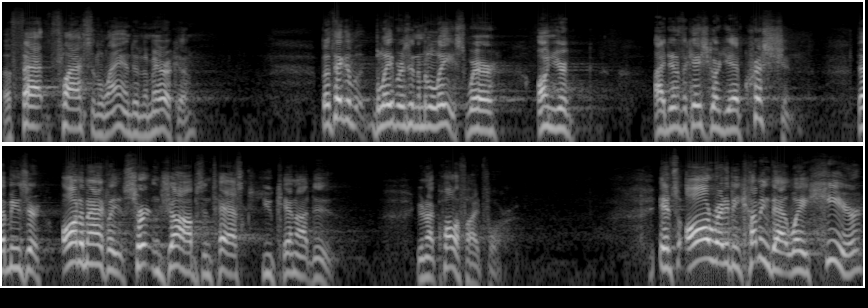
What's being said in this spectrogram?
a, a fat, flaccid land in America. But think of believers in the Middle East where on your identification card you have Christian. That means there are automatically certain jobs and tasks you cannot do. You're not qualified for. It's already becoming that way here.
